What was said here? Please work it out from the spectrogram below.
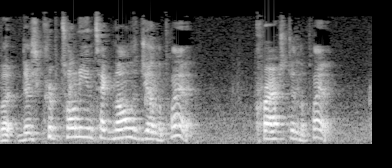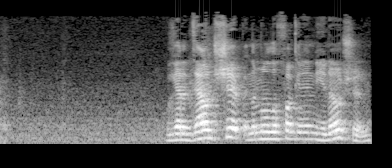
but there's Kryptonian technology on the planet, crashed in the planet. We got a down ship in the middle of the fucking Indian Ocean.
